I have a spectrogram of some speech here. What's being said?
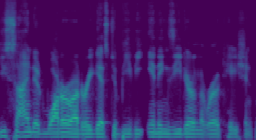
You signed Eduardo Rodriguez to be the innings eater in the rotation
